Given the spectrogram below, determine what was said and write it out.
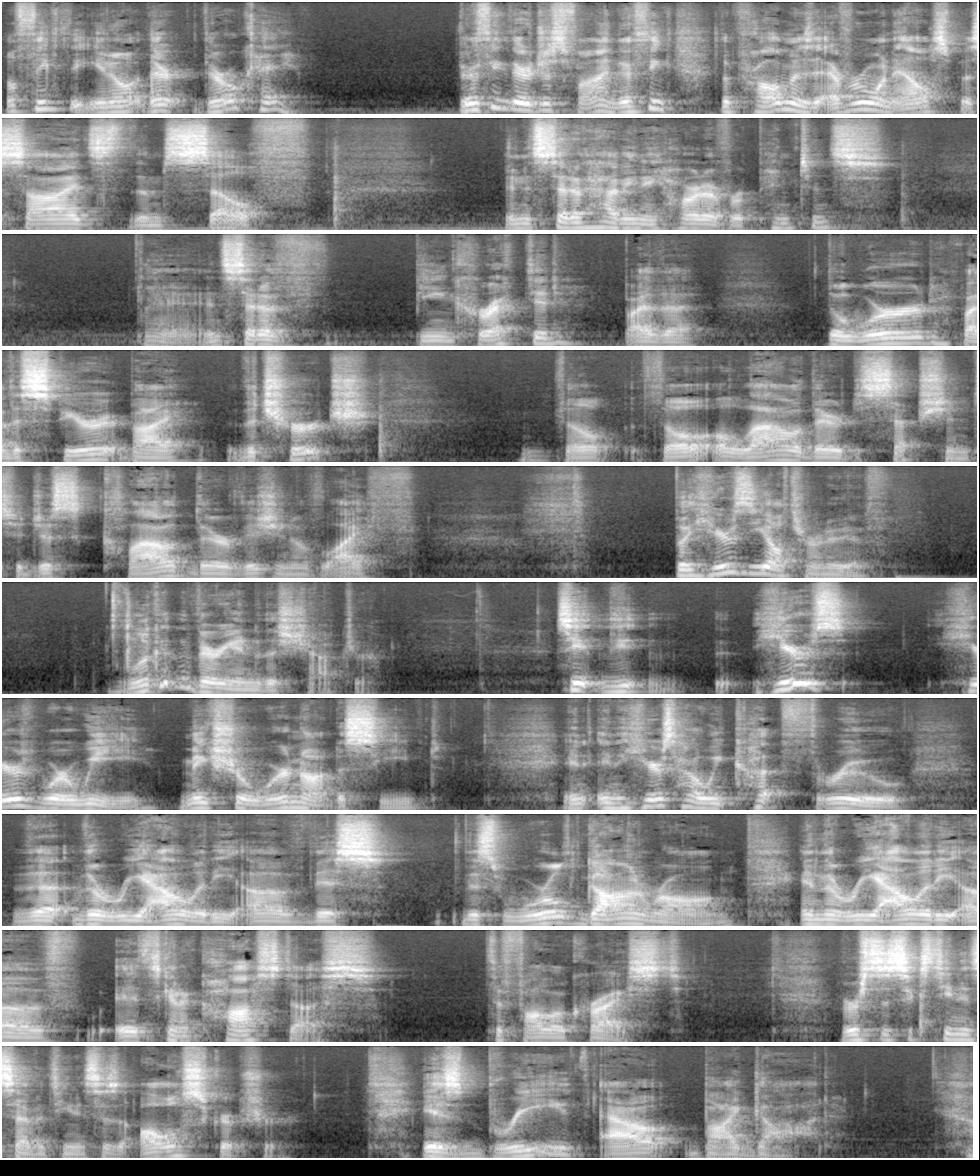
they'll think that you know they're they're okay. They think they're just fine. They think the problem is everyone else besides themselves. And instead of having a heart of repentance, eh, instead of being corrected by the the word, by the spirit, by the church, they'll they'll allow their deception to just cloud their vision of life. But here's the alternative. Look at the very end of this chapter. See, the, here's here's where we make sure we're not deceived and, and here's how we cut through the, the reality of this, this world gone wrong and the reality of it's going to cost us to follow Christ. Verses 16 and 17, it says, All scripture is breathed out by God.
